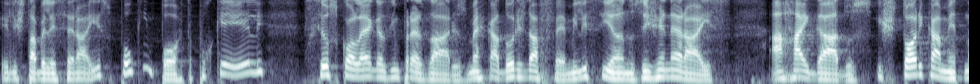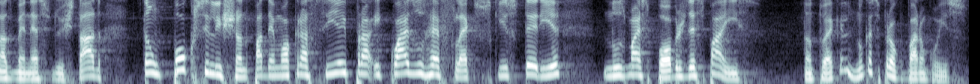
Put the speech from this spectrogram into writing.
ele estabelecerá isso, pouco importa, porque ele, seus colegas empresários, mercadores da fé, milicianos e generais arraigados historicamente nas benesses do Estado, tão pouco se lixando para a democracia e, pra, e quais os reflexos que isso teria nos mais pobres desse país. Tanto é que eles nunca se preocuparam com isso.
